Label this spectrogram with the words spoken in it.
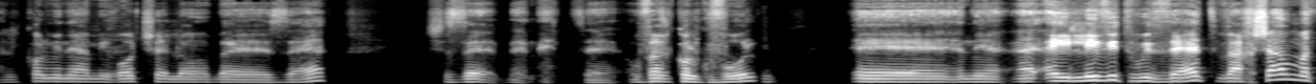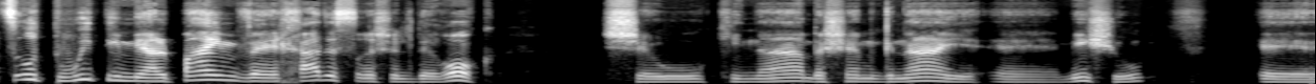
על כל מיני אמירות שלו בזה, שזה באמת, זה עובר כל גבול. אני, I leave it with that, ועכשיו מצאו טוויטים מ-2011 של דה רוק, שהוא כינה בשם גנאי אה, מישהו, אה,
